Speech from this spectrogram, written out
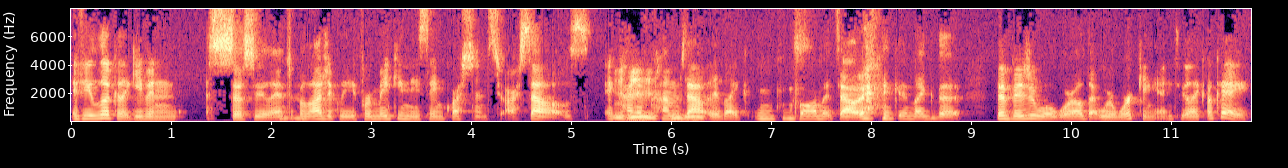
if you look, like even socioanthropologically, if we're making these same questions to ourselves, it kind of comes mhm. out, it like vomits out, I think, in like the the visual world that we're working in. To be like, okay,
